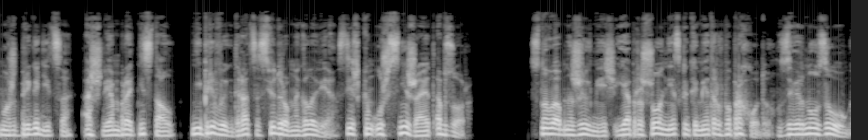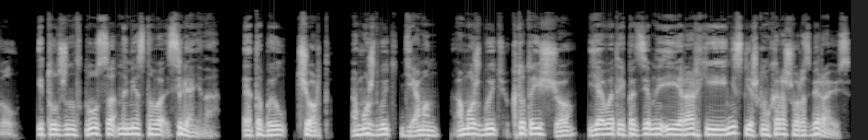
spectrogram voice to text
Может пригодиться, а шлем брать не стал. Не привык драться с ведром на голове, слишком уж снижает обзор. Снова обнажив меч, я прошел несколько метров по проходу, завернул за угол, и тут же наткнулся на местного селянина. Это был черт, а может быть демон, а может быть кто-то еще. Я в этой подземной иерархии не слишком хорошо разбираюсь.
